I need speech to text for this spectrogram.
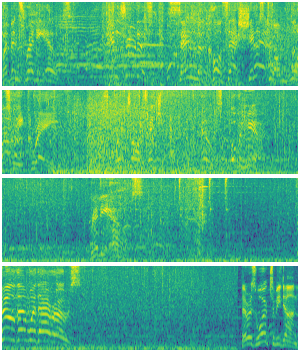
Weapons ready, elves! Send the Corsair ships to a watery grave. Don't draw attention! Elves, over here! Ready, elves! Fill them with arrows! There is work to be done.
